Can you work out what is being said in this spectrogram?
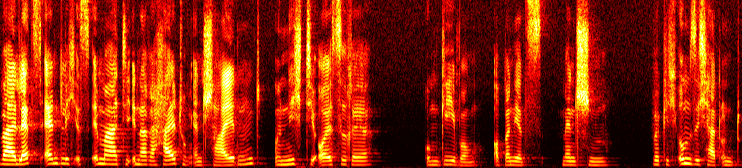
weil letztendlich ist immer die innere Haltung entscheidend und nicht die äußere Umgebung. Ob man jetzt Menschen wirklich um sich hat und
